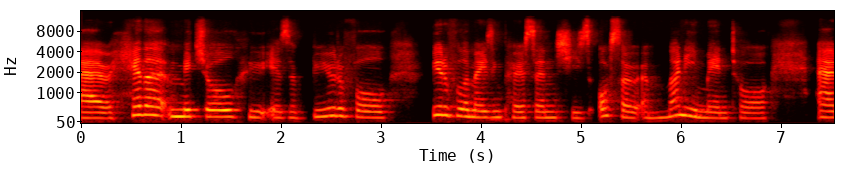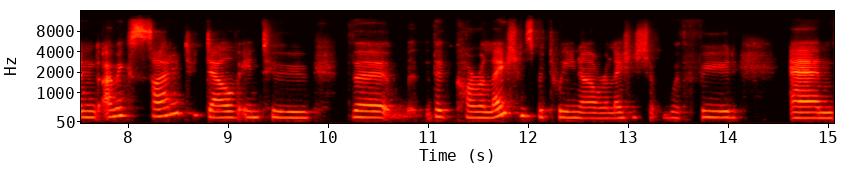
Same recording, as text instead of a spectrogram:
uh, Heather Mitchell, who is a beautiful, beautiful, amazing person. She's also a money mentor. And I'm excited to delve into the, the correlations between our relationship with food and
